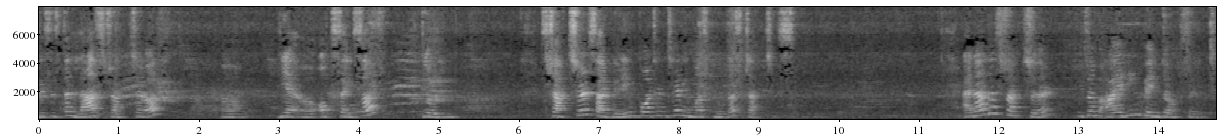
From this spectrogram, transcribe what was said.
this is last structure of uh, the uh, oxides of chlorine. Structures are very important here. You must know the structures. Another structure is of iodine pentoxide.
